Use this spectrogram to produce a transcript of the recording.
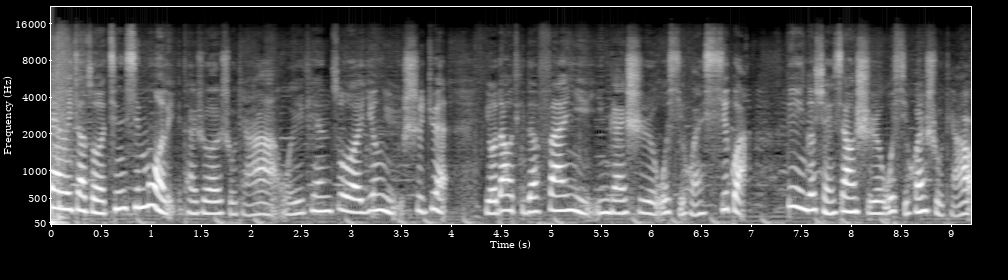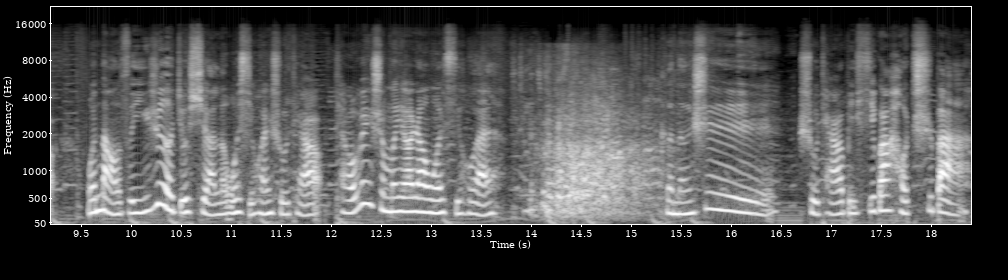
下一位叫做清新茉莉，他说：“薯条啊，我一天做英语试卷，有道题的翻译应该是我喜欢西瓜，另一个选项是我喜欢薯条，我脑子一热就选了我喜欢薯条。条为什么要让我喜欢？可能是薯条比西瓜好吃吧。”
